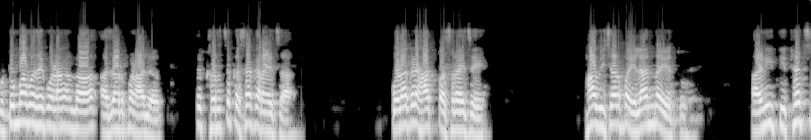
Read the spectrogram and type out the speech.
कुटुंबामध्ये कोणाला आजारपण आलं तर खर्च कसा करायचा? कोणाकडे हात पसरायचे? हा विचार पहिल्यांदा येतो. आणि तिथेच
